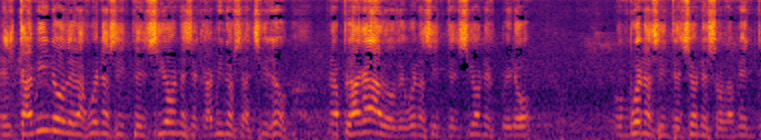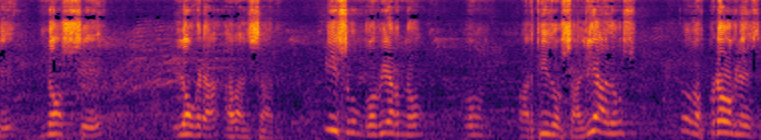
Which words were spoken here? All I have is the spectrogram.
el camino de las buenas intenciones, el camino Sachilo, está plagado de buenas intenciones, pero con buenas intenciones solamente no se logra avanzar. Hizo un gobierno con partidos aliados, todos progres,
